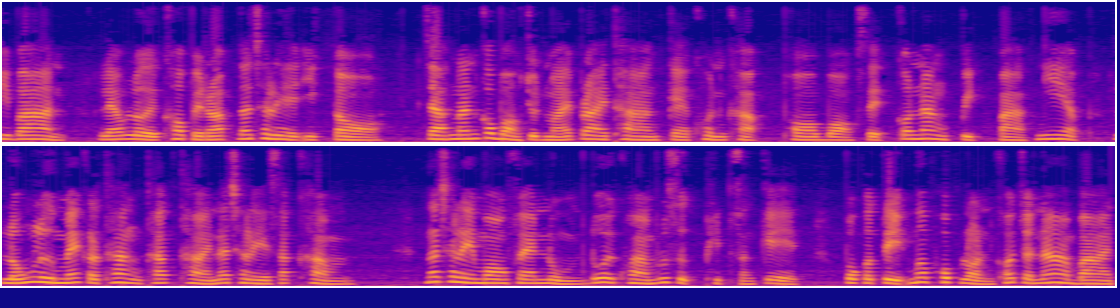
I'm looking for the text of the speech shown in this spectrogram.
ที่บ้าน แล้วเลยเข้าไปรับนัชเลอีกต่อ จากนั้นก็บอกจุดหมายปลายทางแก่คนขับ พอบอกเสร็จก็นั่งปิดปากเงียบ หลงลืมแม้กระทั่งทักทายนัชเลสักคำนัชเลมองแฟนหนุ่มด้วยความรู้สึกผิดสังเกต ปกติเมื่อพบหล่อนเขาจะหน้าบาน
